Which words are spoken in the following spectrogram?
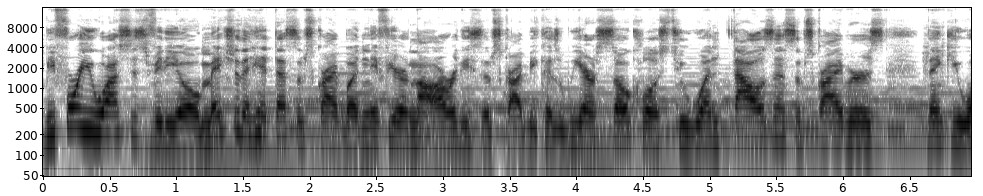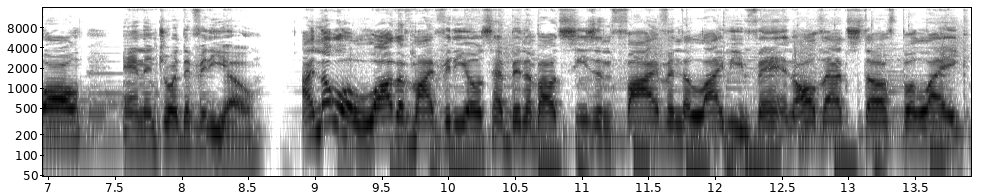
Before you watch this video, make sure to hit that subscribe button if you're not already subscribed because we are so close to 1,000 subscribers. Thank you all and enjoy the video. I know a lot of my videos have been about season 5 and the live event and all that stuff, but like,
